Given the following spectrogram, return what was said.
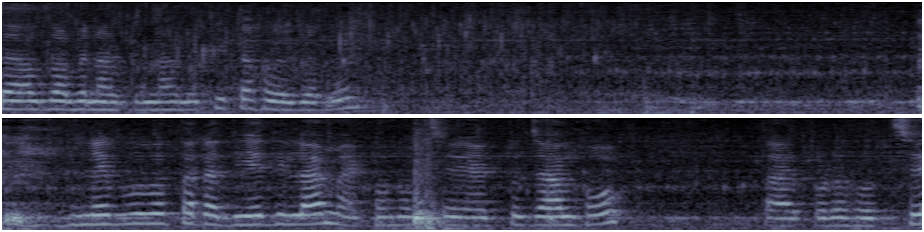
দেওয়া যাবে না কি, নাহলে তিতা হয়ে যাবে। লেবু পাতাটা দিয়ে দিলাম, এখন হচ্ছে একটু জাল হোক, তারপরে হচ্ছে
